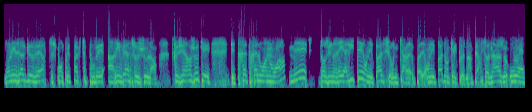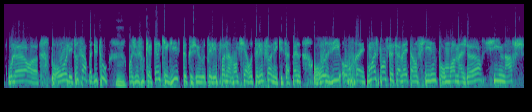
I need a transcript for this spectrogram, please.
dans les algues vertes, je pensais pas que tu pouvais arriver à ce jeu-là, parce que j'ai un jeu qui est, qui est très très loin de moi, mais dans une réalité, on n'est pas sur une on n'est pas dans quelque un personnage ou en couleur euh, drôle et tout ça, pas du tout. Hmm. Moi, je joue quelqu'un qui existe que j'ai eu au téléphone avant-hier au téléphone et qui s'appelle Rosie Offray. Moi, je pense que ça va être un film pour moi majeur s'il marche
